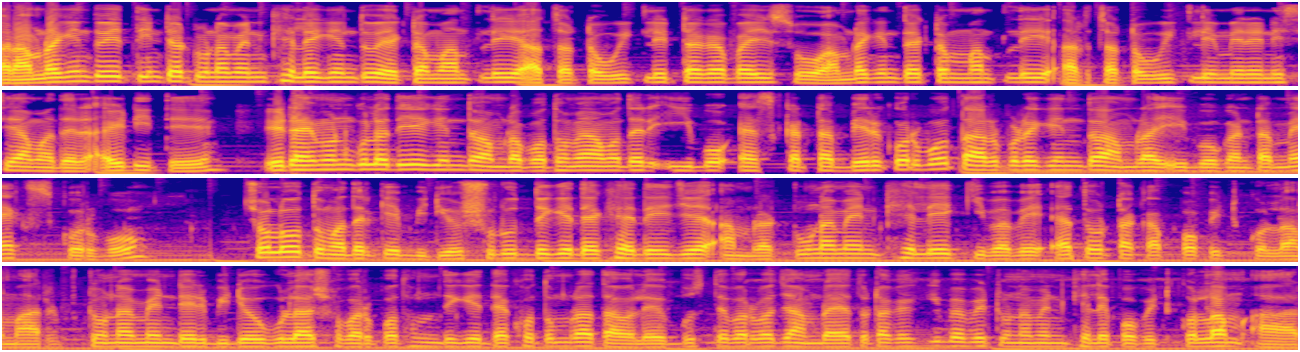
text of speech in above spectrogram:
আর আমরা কিন্তু এই তিনটা টুর্নামেন্ট খেলে কিন্তু একটা মান্থলি আর চারটা উইকলি টাকা পাই। সো আমরা কিন্তু একটা মান্থলি আর চারটা উইকলি মেরে নিছি আমাদের আইডিতে এই ডায়মন্ডগুলো দিয়ে কিন্তু আমরা প্রথমে আমাদের ইবো এস কার্ডটা বের করব। তারপরে কিন্তু আমরা ইভো গানটা ম্যাক্স করব। চলো তোমাদেরকে ভিডিও শুরুর দিকে দেখে দেই যে আমরা টুর্নামেন্ট খেলে কীভাবে এত টাকা প্রফিট করলাম। আর টুর্নামেন্টের ভিডিওগুলো সবার প্রথম দিকে দেখো তোমরা, তাহলে বুঝতে পারবা যে আমরা এত টাকা কীভাবে টুর্নামেন্ট খেলে প্রফিট করলাম। আর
